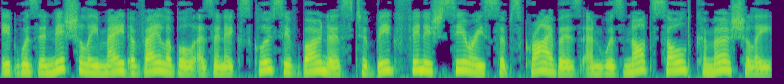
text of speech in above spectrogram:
It was initially made available as an exclusive bonus to Big Finish series subscribers and was not sold commercially,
